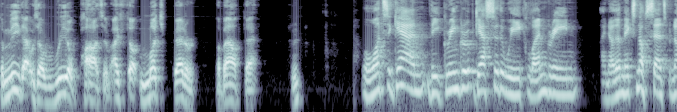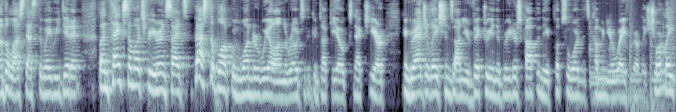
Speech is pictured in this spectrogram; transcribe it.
To me, that was a real positive. I felt much better about that. Hmm? Well, once again, the Green Group guest of the week, Len Green. I know that makes no sense, but nonetheless, that's the way we did it. Len, thanks so much for your insights. Best of luck with Wonder Wheel on the road to the Kentucky Oaks next year. Congratulations on your victory in the Breeders' Cup and the Eclipse Award that's coming your way fairly shortly.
